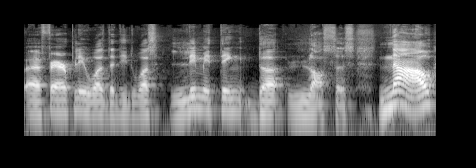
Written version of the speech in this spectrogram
uh, fair play was that it was limiting the losses. Now,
